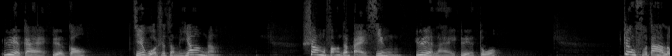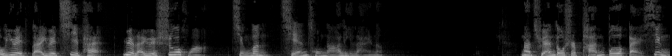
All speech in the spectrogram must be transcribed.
越盖越高，结果是怎么样呢？上访的百姓越来越多，政府大楼越来越气派，越来越奢华，请问钱从哪里来呢？那全都是盘剥百姓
